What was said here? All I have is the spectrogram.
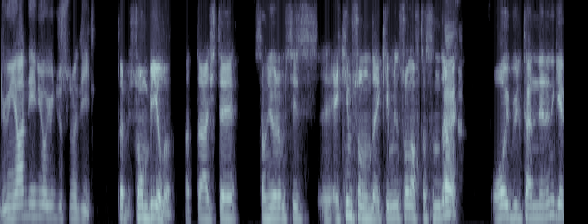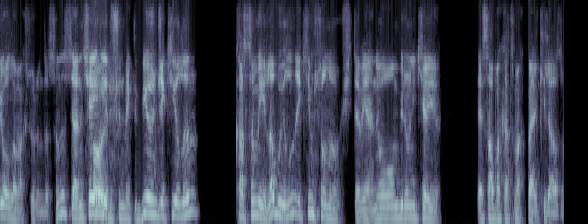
Dünyanın en iyi oyuncusunu değil. Tabii son bir yılı. Hatta işte sanıyorum siz e, Ekim sonunda, Ekim'in son haftasında evet. oy bültenlerini geri yollamak zorundasınız. Yani şey Doğru. diye düşünmekte bir önceki yılın Kasım'ıyla bu yılın Ekim sonu işte yani o 11-12 ayı hesaba katmak belki lazım.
